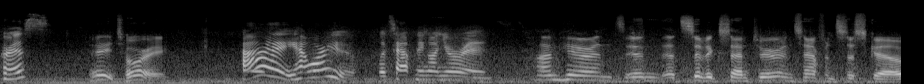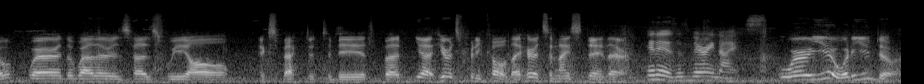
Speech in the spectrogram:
Chris. Hey, Tori. Hi, how are you? What's happening on your end? I'm here in, in, at Civic Center in San Francisco, where the weather is as we all expect it to be. But yeah, here it's pretty cold. I hear it's a nice day there. It is. It's very nice. Where are you? What are you doing?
